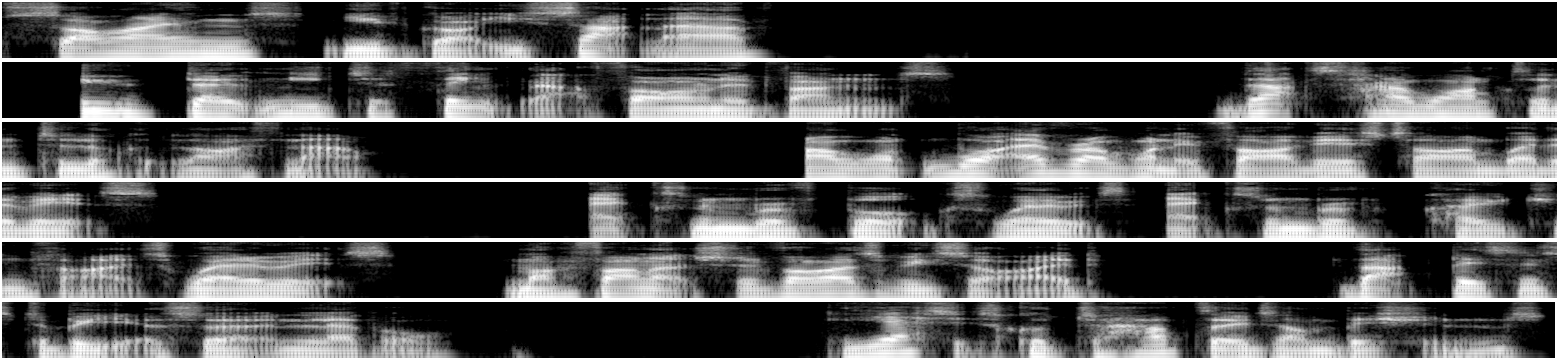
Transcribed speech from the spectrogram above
signs, you've got your sat nav. You don't need to think that far in advance. That's how I tend to look at life now. I want whatever I want in five years' time, whether it's X number of books, whether it's X number of coaching clients, whether it's my financial advisory side, that business to be at a certain level. Yes, it's good to have those ambitions,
